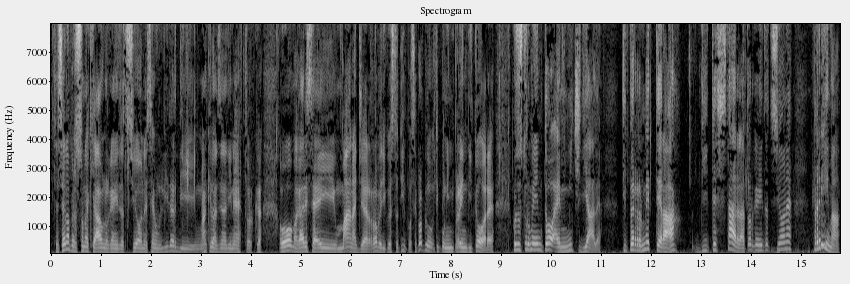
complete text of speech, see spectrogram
se sei una persona che ha un'organizzazione, sei un leader di anche un'azienda di network, o magari sei un manager, robe di questo tipo, sei proprio tipo un imprenditore, questo strumento è micidiale. Ti permetterà di testare la tua organizzazione prima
